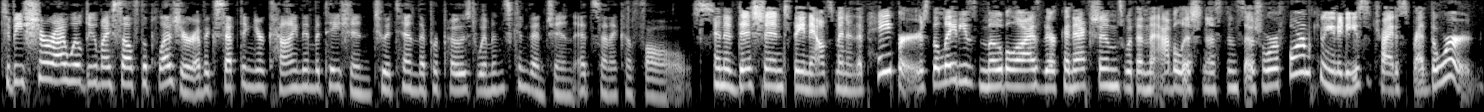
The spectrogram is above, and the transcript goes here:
To be sure I will do myself the pleasure of accepting your kind invitation to attend the proposed women's convention at Seneca Falls. In addition to the announcement in the papers, the ladies mobilized their connections within the abolitionist and social reform communities to try to spread the word.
